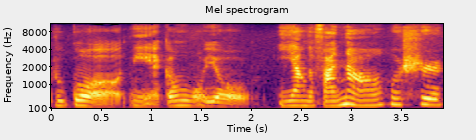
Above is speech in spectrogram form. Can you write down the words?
如果你也跟我有一样的烦恼，或是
